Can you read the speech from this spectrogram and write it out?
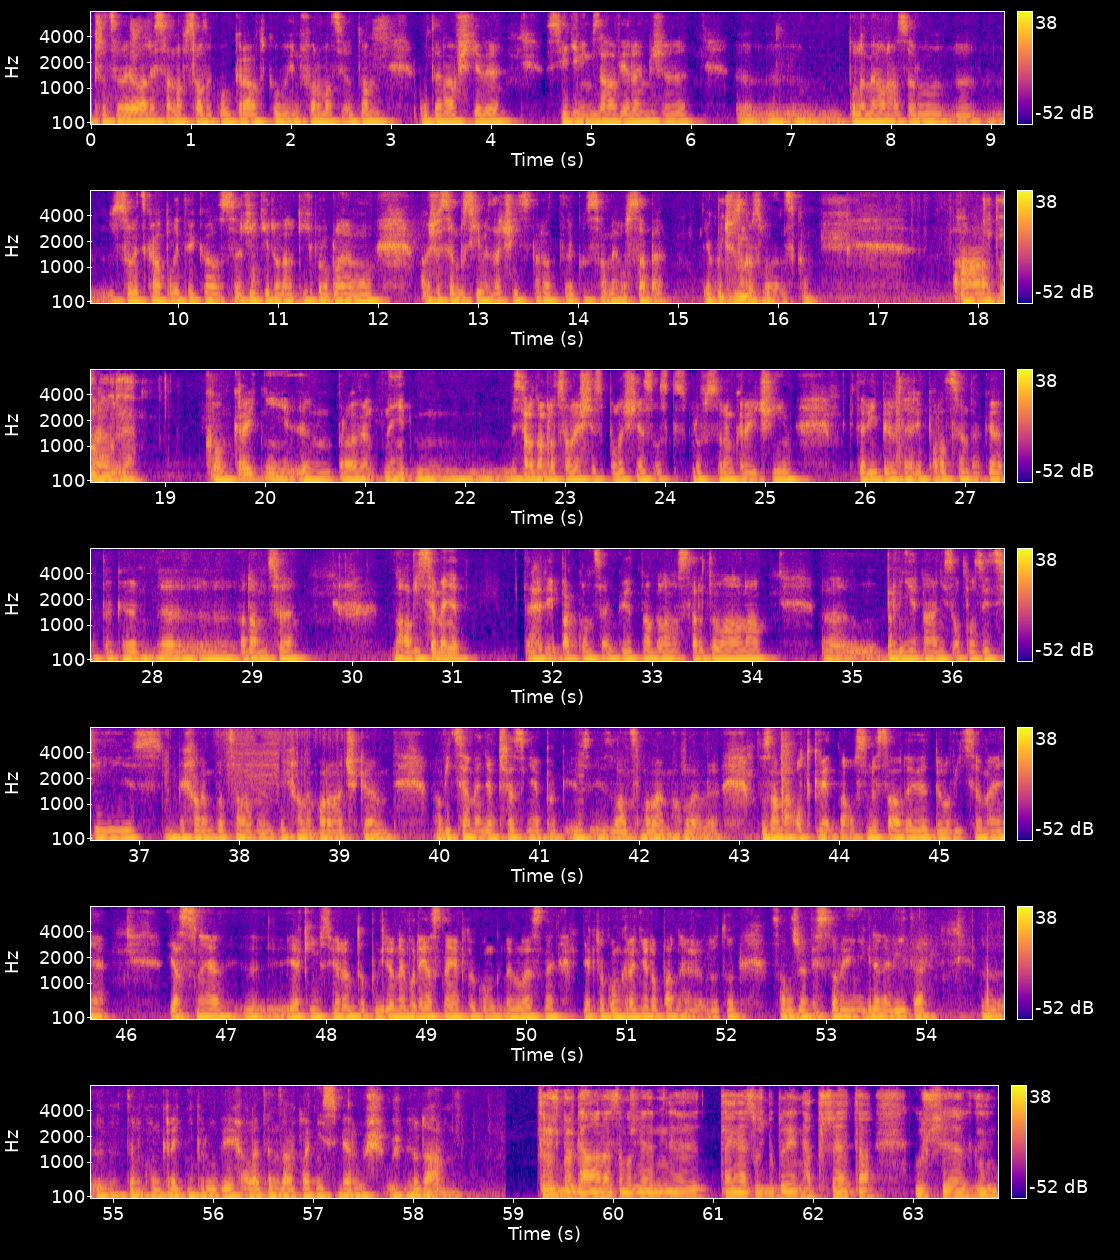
předsedovi vlády jsem napsal takovou krátkou informaci o tom, o té návštěvě s jediným závěrem, že podle mého názoru eh, sovětská politika se řítí do velkých problémů a že se musíme začít starat jako sami o sebe, jako mhm. Československo. A to bylo moudré. Konkrétní um, není, my jsme na tom pracovali ještě společně s, s profesorem Krejčím, který byl tehdy poradcem také, také Adamce. No a víceméně tehdy pak koncem května byla nastartována první jednání s opozicí, s Michalem Vocávem, s Michalem Horáčkem a víceméně přesně pak i, i s Václavem Havlem. To znamená, od května 89 bylo víceméně jasné, jakým směrem to půjde. Nebude jasné, jak to, nebude jasné, jak to konkrétně dopadne. Že? Kdo to samozřejmě v historii nikde nevíte, eh, ten konkrétní průběh, ale ten základní směr už, už byl dán. Ten už byl dán a samozřejmě eh, tajné služby byly napřed a už eh,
